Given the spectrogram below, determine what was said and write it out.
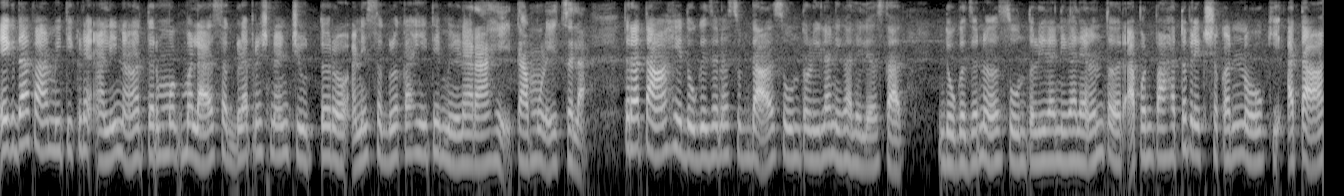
एकदा का मी तिकडे आली ना तर मग मला सगळ्या प्रश्नांची उत्तरं आणि सगळं काही इथे मिळणार आहे. त्यामुळे चला. तर आता हे दोघेजण सुद्धा सोनतळीला निघालेले असतात. दोघंजण सोनतळीला निघाल्यानंतर आपण पाहतो प्रेक्षकांनो की आता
